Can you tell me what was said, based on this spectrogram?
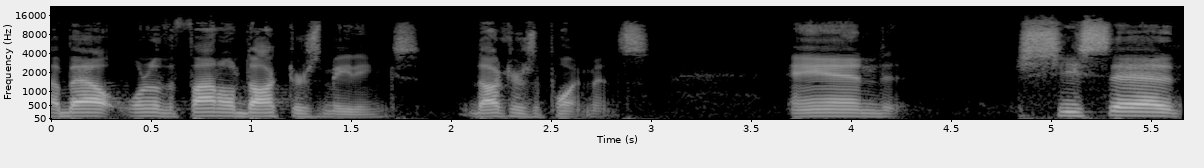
about one of the final doctor's meetings, doctor's appointments. And she said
